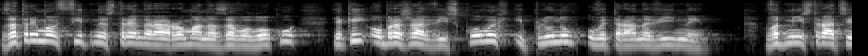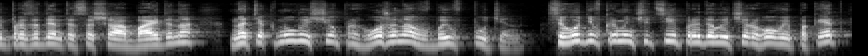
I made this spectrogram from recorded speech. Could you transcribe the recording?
затримав фітнес-тренера Романа Заволоку, який ображав військових і плюнув у ветерана війни. В адміністрації президента США Байдена натякнули, що Пригожина вбив Путін. Сьогодні в Кременчуці передали черговий пакет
